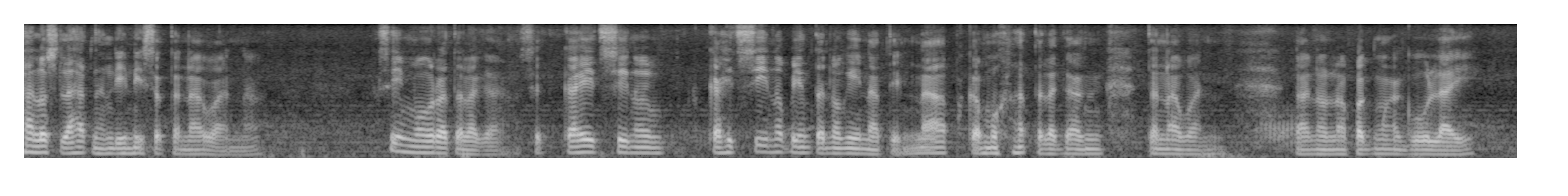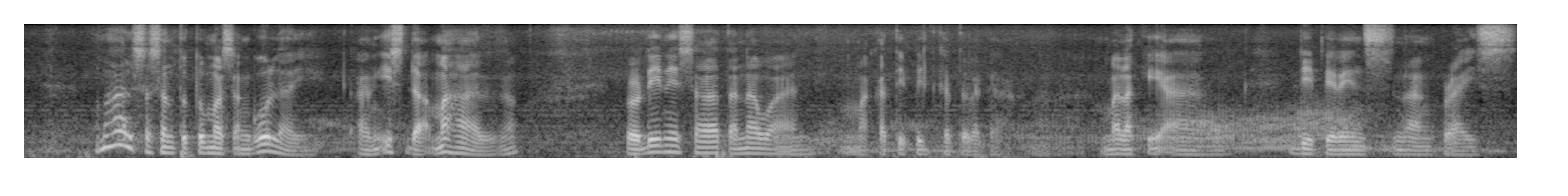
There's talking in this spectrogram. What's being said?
Halos lahat ng dini sa Tanawan no. Kasi mura talaga. Kahit sino kahit sino pa yung tanongin natin, napakamura talaga ang tanawan. Lalo na pag mga gulay. Mahal sa Santo Tomas ang gulay. Ang isda, mahal. No? Pero din sa tanawan, makatipid ka talaga. Malaki ang difference ng price.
